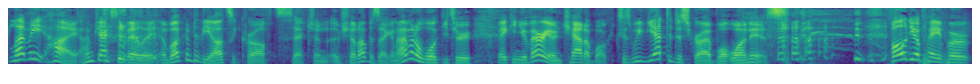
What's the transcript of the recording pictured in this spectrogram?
let me. Hi, I'm Jackson Bailey, and welcome to the arts and crafts section of Shut Up a Second. I'm gonna walk you through making your very own chatterbox because we've yet to describe what one is. Fold your paper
